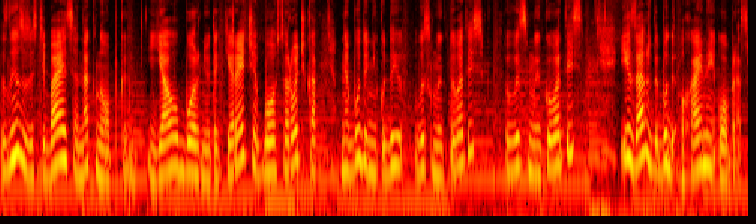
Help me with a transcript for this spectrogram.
Знизу застібається на кнопки. Я обожнюю такі речі, бо сорочка не буде нікуди висмиктуватись, висмикуватись і завжди буде охайний образ.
